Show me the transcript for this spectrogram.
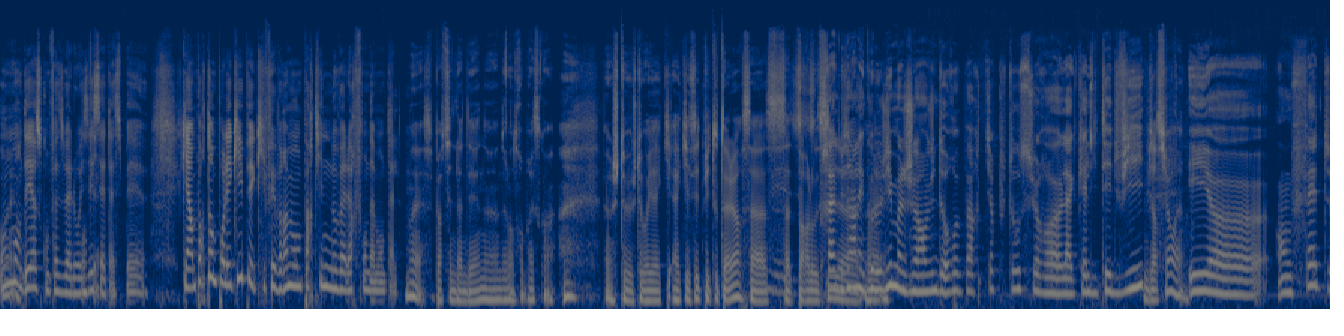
ont demandé à ce qu'on fasse valoriser cet aspect qui est important pour l'équipe et qui fait vraiment partie de nos valeurs fondamentales. Ouais, c'est partie de l'ADN de l'entreprise quoi. Euh, je te, je te voyais acquiescer depuis tout à l'heure, ça, ça te parle aussi. Très bien, euh, l'écologie. Moi, j'ai envie de repartir plutôt sur euh, la qualité de vie. Bien sûr, ouais. Et en fait,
